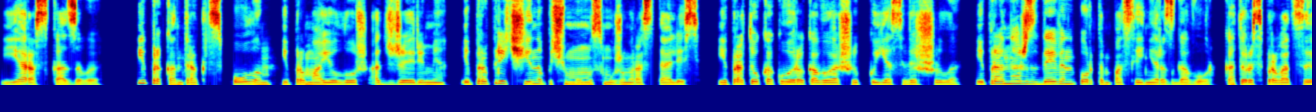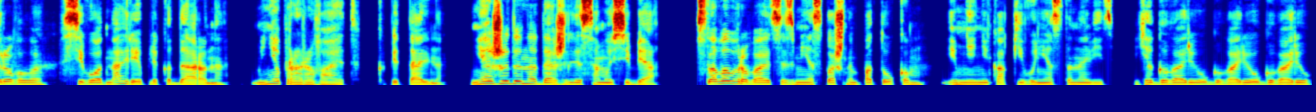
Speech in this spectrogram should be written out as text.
я рассказываю. И про контракт с Полом, и про мою ложь от Джереми, и про причину, почему мы с мужем расстались, и про то, какую роковую ошибку я совершила, и про наш с Девенпортом последний разговор, который спровоцировала всего одна реплика Дарана. Меня прорывает. Капитально. Неожиданно даже для самой себя. Слова вырываются из меня сплошным потоком, и мне никак его не остановить. Я говорю, говорю, говорю,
